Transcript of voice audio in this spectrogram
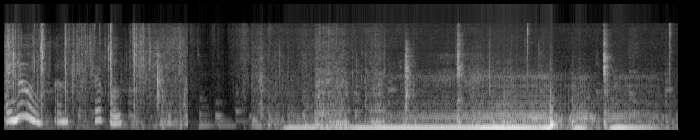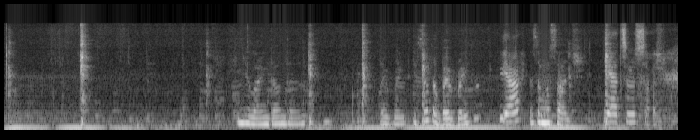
I know. I'm careful. You're lying down the vibrator. Is that a vibrator? Yeah, It's a massage. Yeah, it's a massager.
